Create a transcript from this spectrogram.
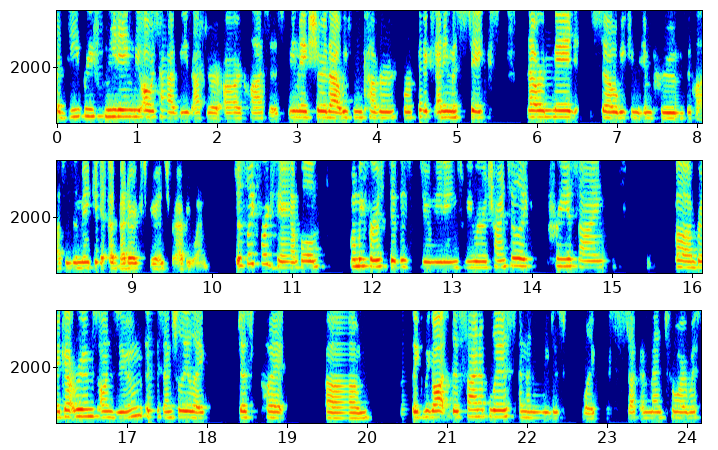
a debrief meeting. We always have these after our classes. We make sure that we can cover or fix any mistakes that were made so we can improve the classes and make it a better experience for everyone. Just like for example when we first did the zoom meetings we were trying to like pre-assign um, breakout rooms on zoom essentially like just put um, like we got the sign up list and then we just like stuck a mentor with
